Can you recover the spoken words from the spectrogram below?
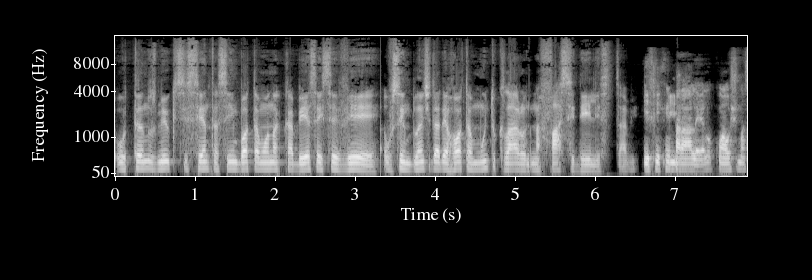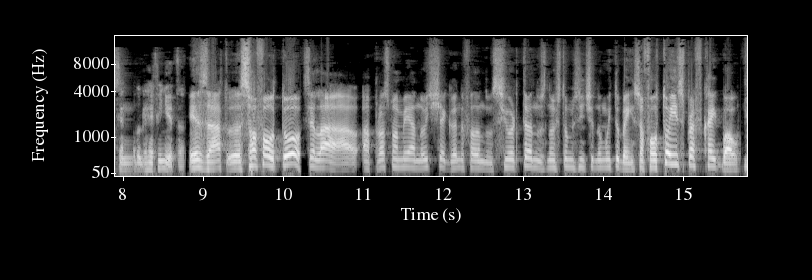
o Thanos meio que se senta assim, bota a mão na cabeça, e você vê o semblante da derrota muito claro na face dele, sabe? E fica em e... paralelo com a última cena do Guerra Infinita. Exato. Só faltou, sei lá, a, a próxima meia-noite chegando falando, senhor Thanos, não estou me sentindo muito bem. Só faltou isso para ficar igual.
